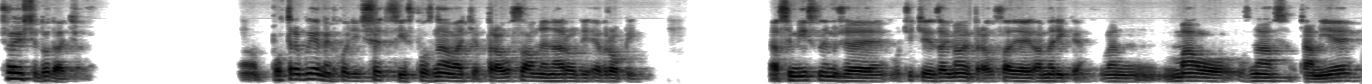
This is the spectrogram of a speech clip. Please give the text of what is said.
Čo ešte dodať? Potrebujeme chodiť všetci spoznávať pravoslavné národy Európy. Ja si myslím, že určite zaujímavé pravoslavie aj v Amerike, len málo z nás tam je,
